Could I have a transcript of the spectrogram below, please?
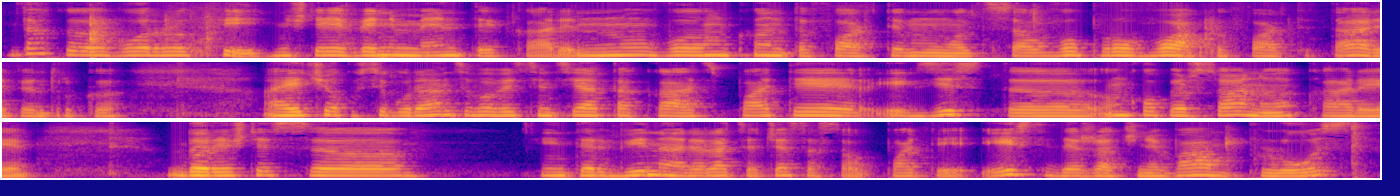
dacă vor fi niște evenimente care nu vă încântă foarte mult sau vă provoacă foarte tare, pentru că aici cu siguranță vă veți simți atacați. Poate există încă o persoană care dorește să intervină în relația aceasta sau poate este deja cineva în plus Mm,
